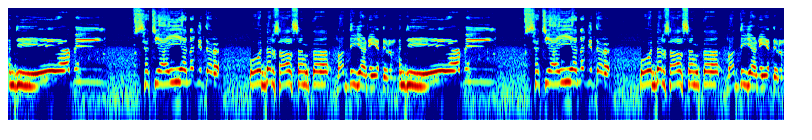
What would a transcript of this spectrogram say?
ਹਾਂਜੀ ਇਹ ਆ ਵੀ ਸਚਾਈ ਹੈ ਨਾ ਜਿੱਧਰ ਉਧਰ ਸਾਧ ਸੰਗਤ ਵੱਧਦੀ ਜਾਣੀ ਹੈ ਦਿਨੋਂ ਹਾਂਜੀ ਇਹ ਆ ਵੀ ਸਚਾਈ ਹੈ ਨਾ ਜਿੱਧਰ ਉਧਰ ਸਾਧ ਸੰਗਤ ਵੱਧਦੀ ਜਾਣੀ ਹੈ ਦਿਨੋਂ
